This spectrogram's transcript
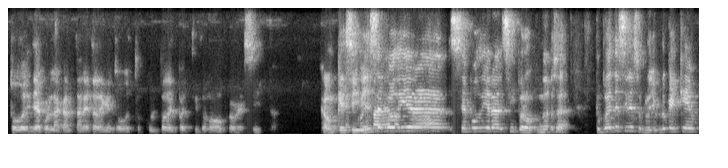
todo el día con la cantaleta de que todo esto es culpa del Partido Nuevo Progresista. Que aunque si bien se los pudiera, se pudiera, sí, pero, no, o sea, tú puedes decir eso, pero yo creo que hay que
